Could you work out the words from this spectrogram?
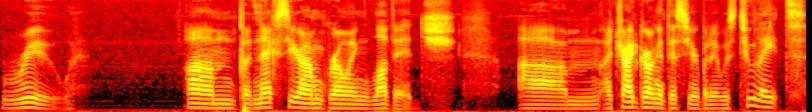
rue. Um, but next year I'm growing lovage. Um, I tried growing it this year, but it was too late.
